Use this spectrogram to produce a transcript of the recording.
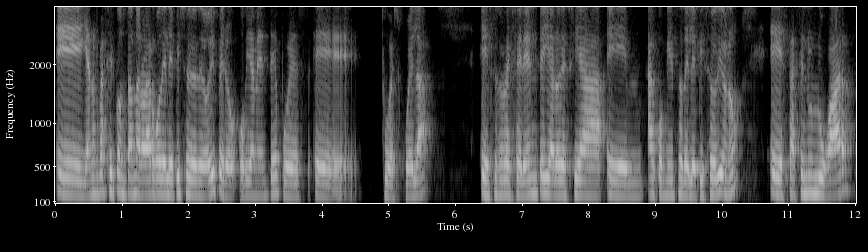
eh, ya nos vas a ir contando a lo largo del episodio de hoy, pero obviamente, pues eh, tu escuela es referente, ya lo decía em, al comienzo del episodio, ¿no? Eh, estás en un lugar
